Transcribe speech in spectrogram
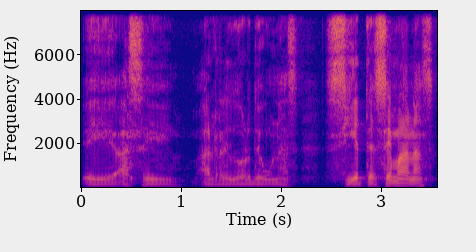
eh, hace alrededor de unas siete semanas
